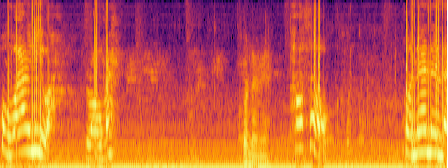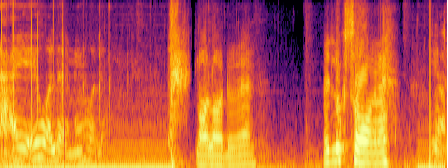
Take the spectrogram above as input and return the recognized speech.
ผมว่าไอ้นี่วะลองไหมคนไหนถ้าสอบคนแน่เนี่ยไอไอหัวเหลืองไอหัวเหลืองรอรอดูกันไม่ลูกซองนะเดี๋ยว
